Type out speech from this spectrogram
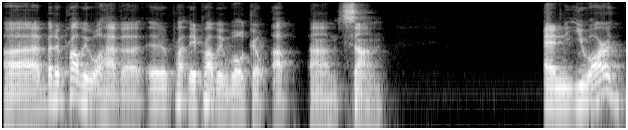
Uh, but it probably will have a. Pro- they probably will go up um, some. And you are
